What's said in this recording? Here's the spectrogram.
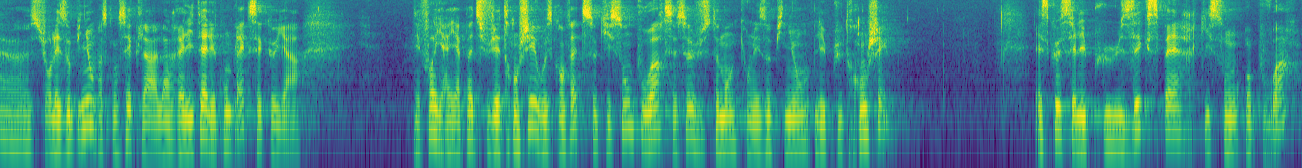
euh, sur les opinions, parce qu'on sait que la, réalité, elle est complexe, et qu'il y a... Des fois, il n'y a, pas de sujet tranché, ou est-ce qu'en fait, ceux qui sont au pouvoir, c'est ceux justement qui ont les opinions les plus tranchées? Est-ce que c'est les plus experts qui sont au pouvoir?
